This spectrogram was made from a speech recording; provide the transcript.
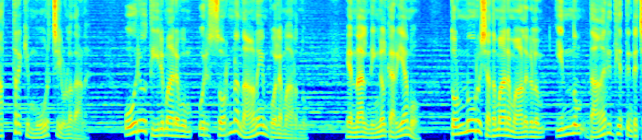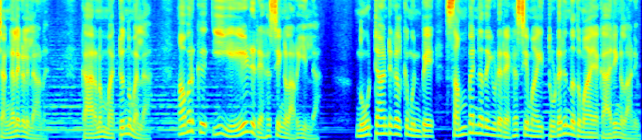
അത്രയ്ക്ക് മൂർച്ചയുള്ളതാണ്. ഓരോ തീരുമാനവും ഒരു സ്വർണ നാണയം പോലെ മാറുന്നു. എന്നാൽ നിങ്ങൾക്കറിയാമോ തൊണ്ണൂറ് ശതമാനം ആളുകളും ഇന്നും ദാരിദ്ര്യത്തിന്റെ ചങ്ങലകളിലാണ്. കാരണം മറ്റൊന്നുമല്ല അവർക്ക് ഈ ഏഴ് രഹസ്യങ്ങൾ അറിയില്ല. നൂറ്റാണ്ടുകൾക്ക് മുൻപേ സമ്പന്നതയുടെ രഹസ്യമായി തുടരുന്നതുമായ കാര്യങ്ങളാണിവ.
